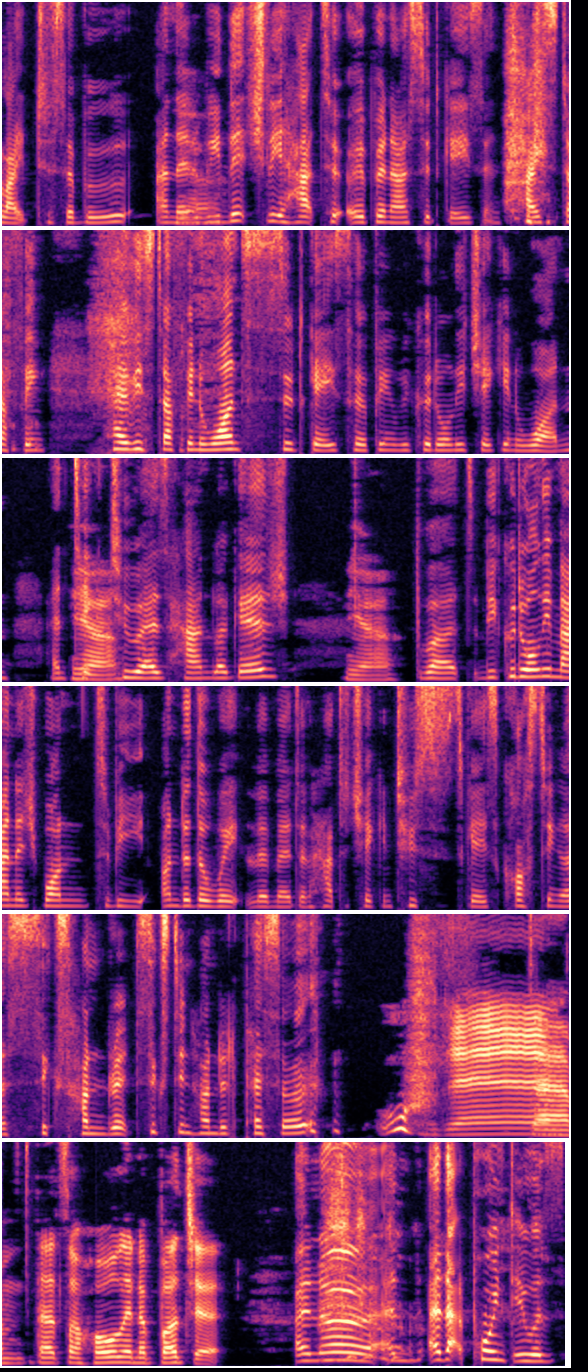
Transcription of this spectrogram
flight to Cebu. And then we literally had to open our suitcase and try stuffing heavy stuff in one suitcase, hoping we could only check in one and take Yeah. two as hand luggage. Yeah. But we could only manage one to be under the weight limit and had to check in two suitcases, costing us 600, 1600 peso. Oof. Damn. Damn, that's a hole in a budget. I know. and at that point, it was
